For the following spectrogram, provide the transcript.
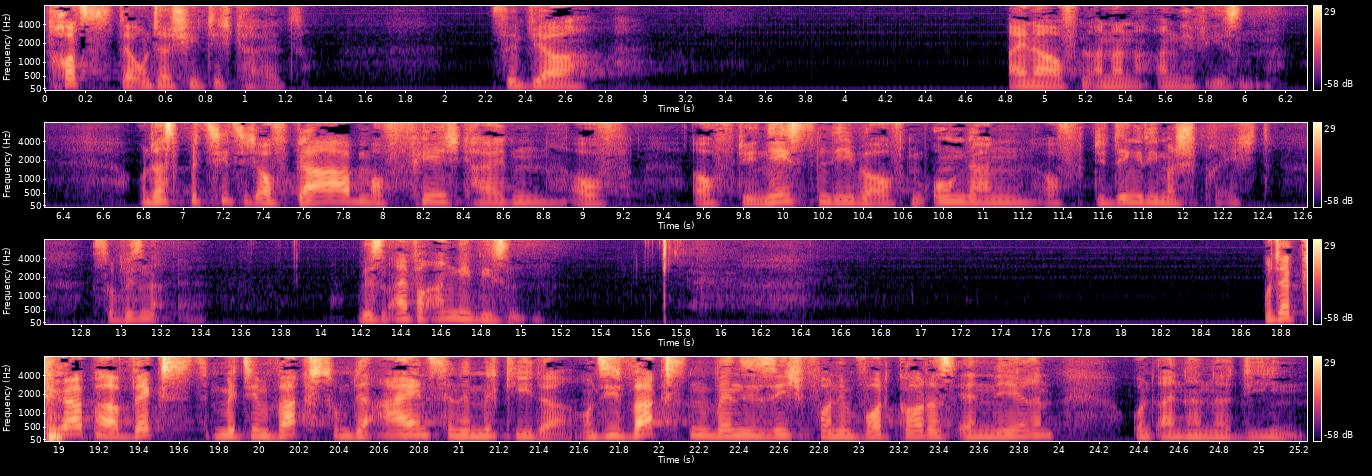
Trotz der Unterschiedlichkeit sind wir einer auf den anderen angewiesen. Und das bezieht sich auf Gaben, auf Fähigkeiten, auf, auf die Nächstenliebe, auf den Umgang, auf die Dinge, die man spricht. So, wir sind, wir sind einfach angewiesen. Und der Körper wächst mit dem Wachstum der einzelnen Mitglieder. Und sie wachsen, wenn sie sich von dem Wort Gottes ernähren und einander dienen.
